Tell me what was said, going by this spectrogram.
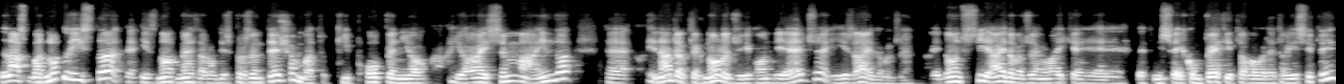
Last but not least, uh, is not matter of this presentation, but to keep open your, your eyes and mind, uh, another technology on the edge is hydrogen. I don't see hydrogen like a, let me say, competitor of electricity.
